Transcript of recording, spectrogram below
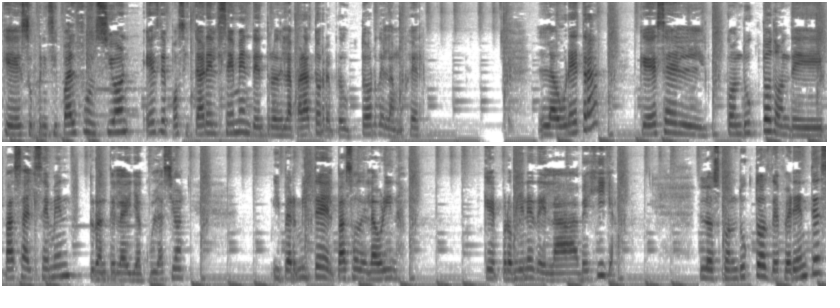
que su principal función es depositar el semen dentro del aparato reproductor de la mujer. La uretra, que es el conducto donde pasa el semen durante la eyaculación y permite el paso de la orina, que proviene de la vejiga. Los conductos deferentes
